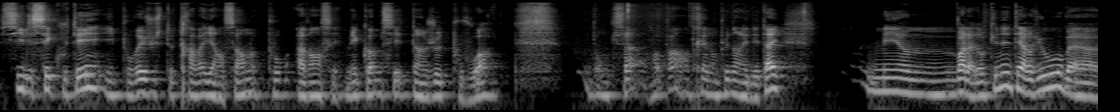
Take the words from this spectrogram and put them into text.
s'ils s'écoutaient, ils pourraient juste travailler ensemble pour avancer. Mais comme c'est un jeu de pouvoir, donc ça, on va pas rentrer non plus dans les détails. Mais euh, voilà, donc une interview, bah,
